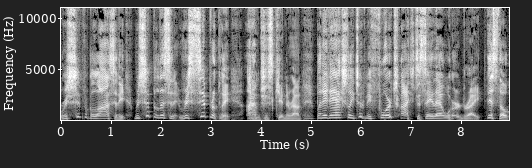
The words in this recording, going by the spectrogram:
Reciprocity, reciprocity, reciprocally. I'm just kidding around, but it actually took me four tries to say that word right. This, though,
